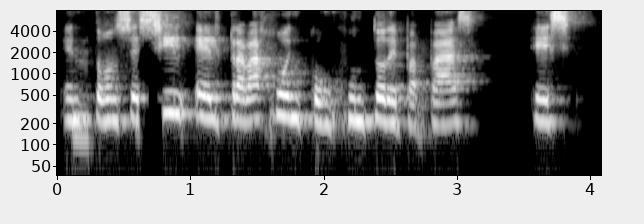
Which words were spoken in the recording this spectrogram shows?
Entonces, sí, el trabajo en conjunto de papás es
